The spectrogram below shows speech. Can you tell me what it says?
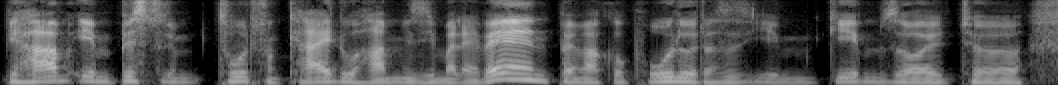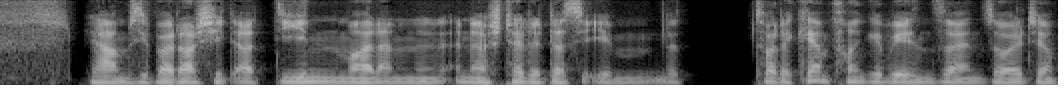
wir haben eben bis zu dem Tod von Kaido haben wir sie mal erwähnt, bei Marco Polo, dass es eben geben sollte. Wir haben sie bei Rashid Ad-Din mal an einer Stelle, dass sie eben eine tolle Kämpferin gewesen sein sollte.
